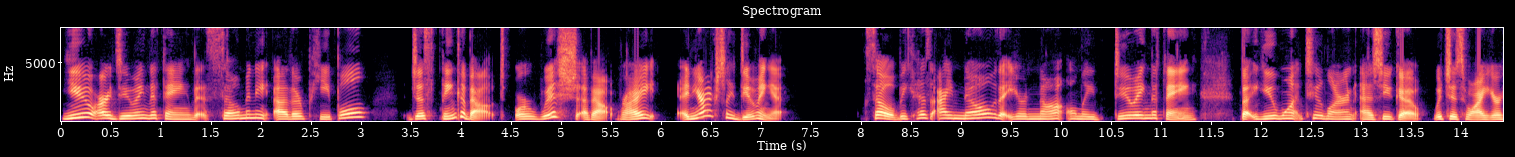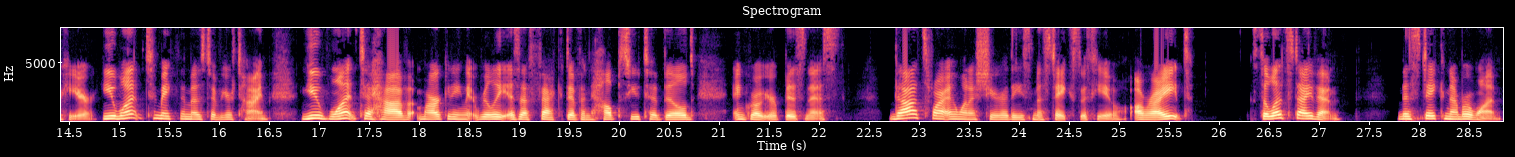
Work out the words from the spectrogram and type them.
You are doing the thing that so many other people just think about or wish about, right? And you're actually doing it. So, because I know that you're not only doing the thing, but you want to learn as you go, which is why you're here. You want to make the most of your time. You want to have marketing that really is effective and helps you to build and grow your business. That's why I want to share these mistakes with you. All right. So, let's dive in. Mistake number one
